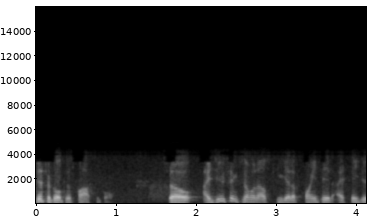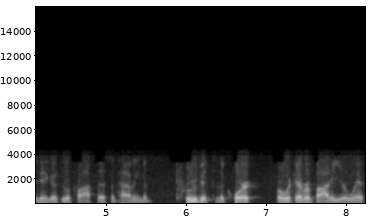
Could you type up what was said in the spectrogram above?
difficult as possible. So I do think someone else can get appointed. I think you're going to go through a process of having to prove it to the court or whichever body you're with.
